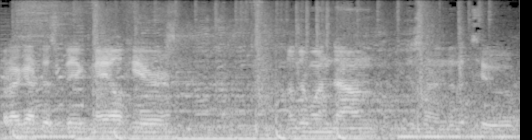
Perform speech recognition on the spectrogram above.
But I got this big male here. Another one down, just went into the tube.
